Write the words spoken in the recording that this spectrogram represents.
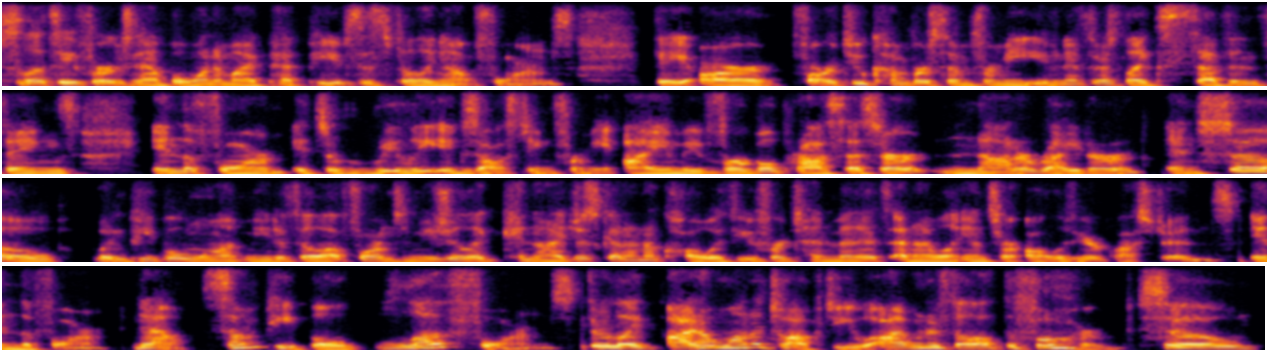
So let's say, for example, one of my pet peeves is filling out forms. They are far too cumbersome for me. Even if there's like seven things in the form, it's really exhausting for me. I am a verbal processor, not a writer. And so when people want me to fill out forms, I'm usually like, can I just get on a call with you for 10 minutes and I will answer all of your questions in the form? Now, some people love forms. They're like, I don't want to talk to you. I want to fill out the form. So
